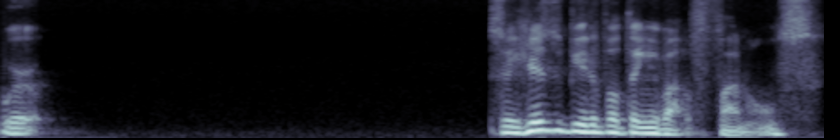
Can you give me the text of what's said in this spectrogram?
We're so here's the beautiful thing about funnels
